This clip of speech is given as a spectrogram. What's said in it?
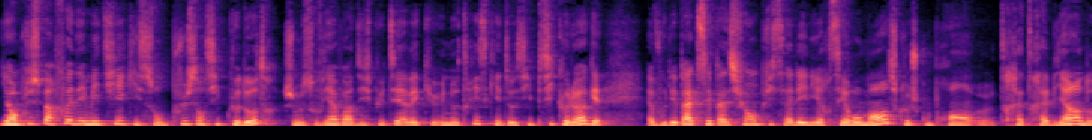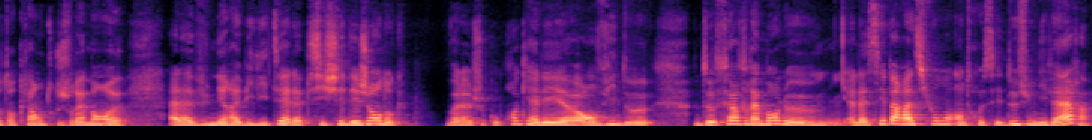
Il y a en plus parfois des métiers qui sont plus sensibles que d'autres. Je me souviens avoir discuté avec une autrice qui est aussi psychologue. Elle voulait pas que ses patients puissent aller lire ses romans, ce que je comprends euh, très très bien, d'autant que là on touche vraiment euh, à la vulnérabilité, à la psyché des gens. Donc voilà, je comprends qu'elle ait euh, envie de, de faire vraiment le, la séparation entre ces deux univers.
